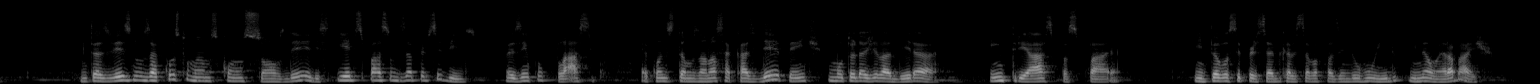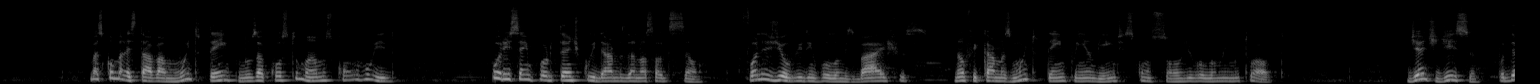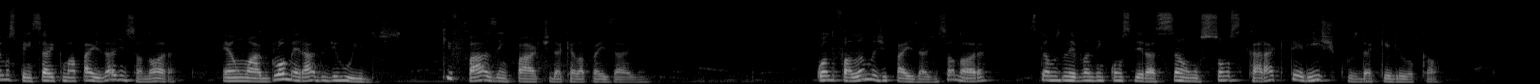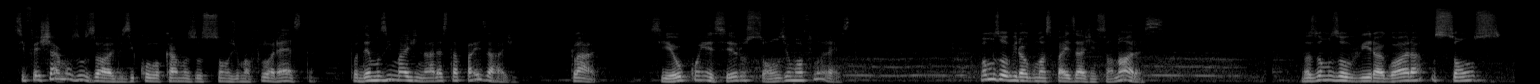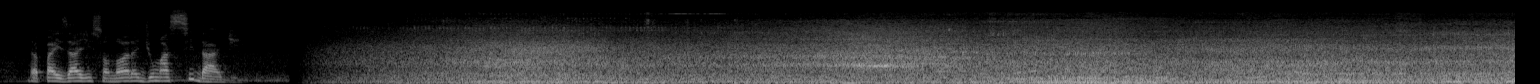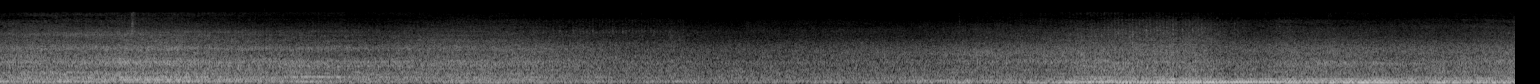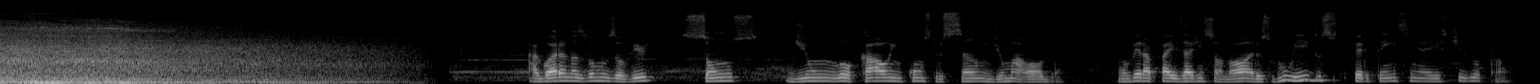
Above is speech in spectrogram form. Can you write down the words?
Muitas vezes nos acostumamos com os sons deles e eles passam desapercebidos. Um exemplo clássico é quando estamos na nossa casa e de repente o motor da geladeira, entre aspas, para. Então você percebe que ela estava fazendo um ruído e não era baixo. Mas como ela estava há muito tempo, nos acostumamos com o ruído. Por isso é importante cuidarmos da nossa audição. Fones de ouvido em volumes baixos, não ficarmos muito tempo em ambientes com sons de volume muito alto. Diante disso, podemos pensar que uma paisagem sonora é um aglomerado de ruídos, que fazem parte daquela paisagem. Quando falamos de paisagem sonora, estamos levando em consideração os sons característicos daquele local. Se fecharmos os olhos e colocarmos os sons de uma floresta, podemos imaginar esta paisagem. Claro, se eu conhecer os sons de uma floresta. Vamos ouvir algumas paisagens sonoras? Nós vamos ouvir agora os sons da paisagem sonora de uma cidade. Agora nós vamos ouvir sons de um local em construção, de uma obra. Vamos ver a paisagem sonora, os ruídos que pertencem a este local.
